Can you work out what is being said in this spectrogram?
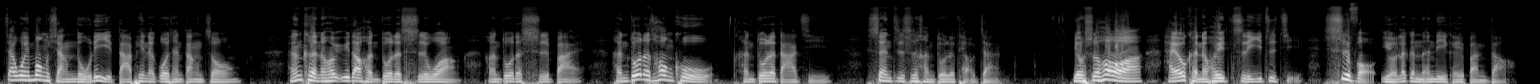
在为梦想努力打拼的过程当中，很可能会遇到很多的失望、很多的失败、很多的痛苦、很多的打击，甚至是很多的挑战。有时候啊，还有可能会质疑自己是否有那个能力可以办到。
